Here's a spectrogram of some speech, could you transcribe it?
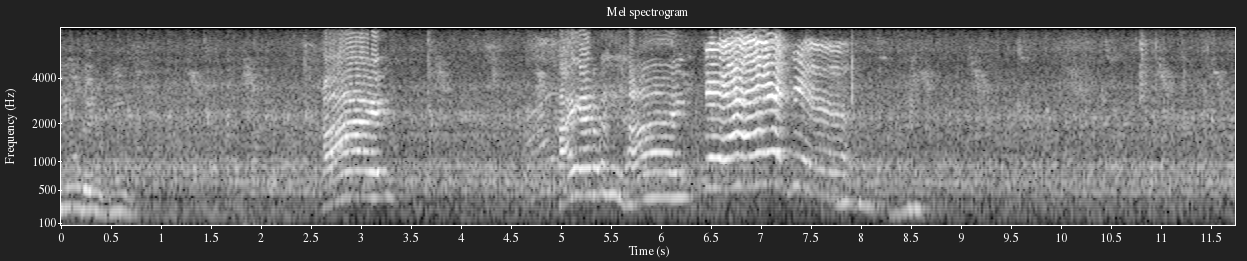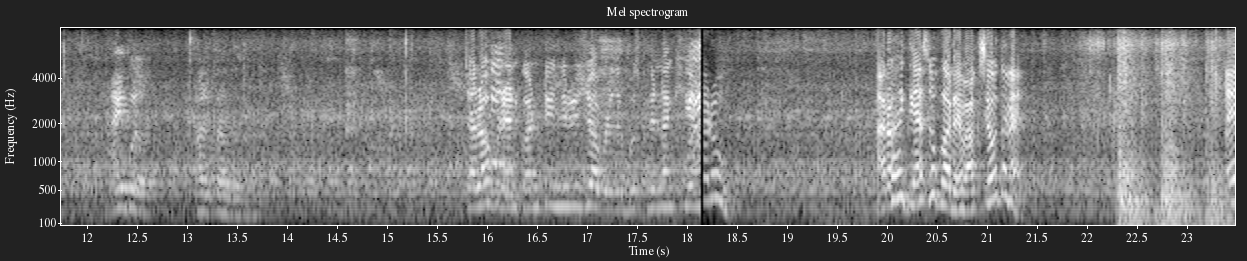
વ્યૂ ડેલું વ્યૂ હાય હાય આરોહી હાય આઈ બોલો. હાલતા હતા ચાલો ફ્રેન્ડ કન્ટિન્યુ રહીજો આપણે તરબૂચ ખાઈ નાખીએ. આરોહી ત્યાં શું કરે? વાગશે હો તને એ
